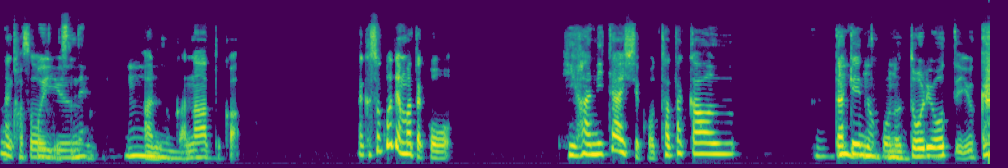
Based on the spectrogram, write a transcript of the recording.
なんかそういうかっこいいですねあるのかなとか、なんかそこでまたこう批判に対してこう戦うだけのこの度量っていうか、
